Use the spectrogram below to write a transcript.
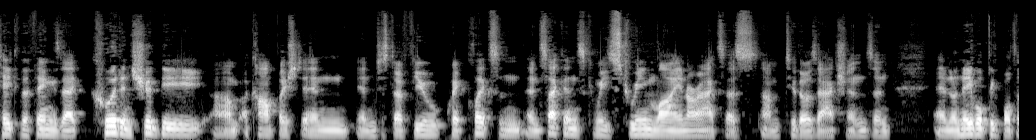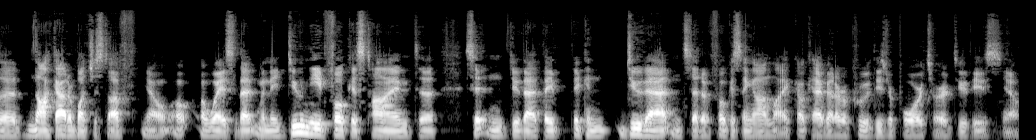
take the things that could and should be um, accomplished in in just a few quick clicks and, and seconds can we streamline our access um, to those actions and and enable people to knock out a bunch of stuff, you know, away so that when they do need focused time to sit and do that, they, they can do that instead of focusing on like, okay, I've got to approve these reports or do these, you know,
